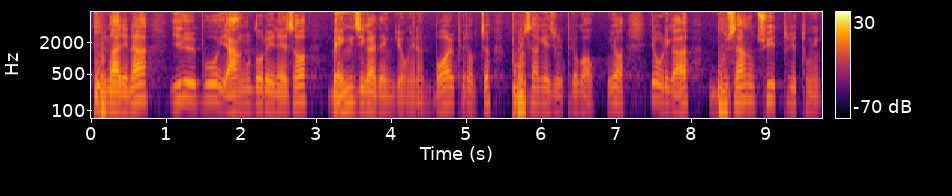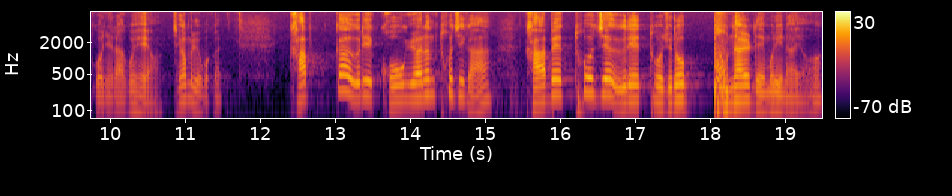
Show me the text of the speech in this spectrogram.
분할이나 일부 양도로 인해서 맹지가 된 경우에는 뭐 할 필요 없죠? 보상해 줄 필요가 없고요. 이걸 우리가 무상주의 토지 통행권이라고 해요. 제가 한번 읽어볼까요? 갑과 을이 공유하는 토지가 갑의 토지의 을의 토지로 분할됨으로 인하여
